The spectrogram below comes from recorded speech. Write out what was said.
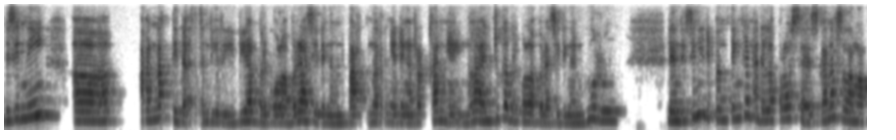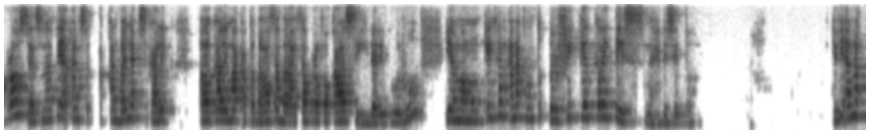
Di sini uh, anak tidak sendiri, dia berkolaborasi dengan partnernya, dengan rekannya yang lain, juga berkolaborasi dengan guru. Dan di sini dipentingkan adalah proses, karena selama proses nanti akan akan banyak sekali uh, kalimat atau bahasa-bahasa provokasi dari guru yang memungkinkan anak untuk berpikir kritis. Nah, di situ. Jadi anak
